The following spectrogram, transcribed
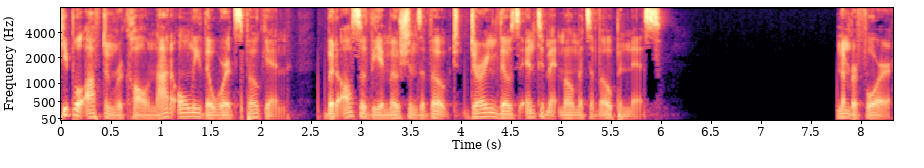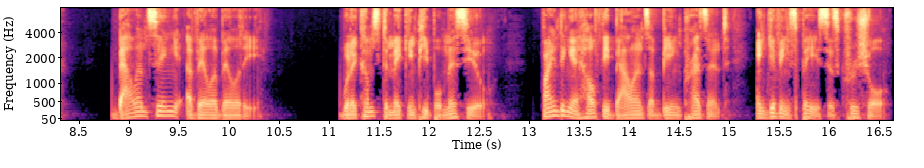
People often recall not only the words spoken, but also the emotions evoked during those intimate moments of openness. Number four, balancing availability. When it comes to making people miss you, finding a healthy balance of being present and giving space is crucial.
